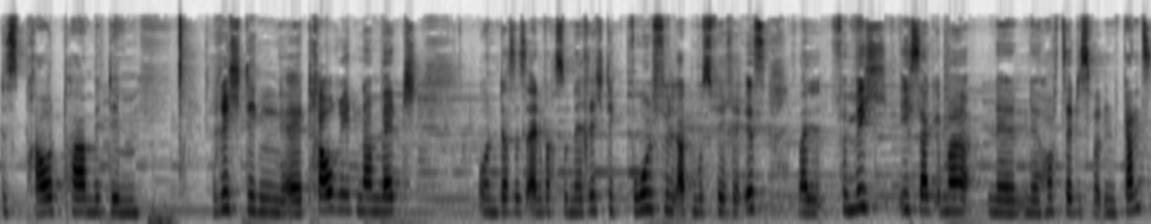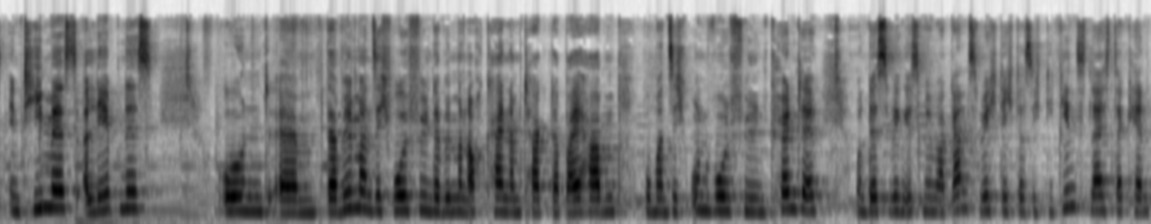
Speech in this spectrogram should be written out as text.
das Brautpaar mit dem richtigen äh, Trauredner match und dass es einfach so eine richtig Wohlfühlatmosphäre ist, weil für mich, ich sage immer, eine, eine Hochzeit ist ein ganz intimes Erlebnis und ähm, da will man sich wohlfühlen, da will man auch keinen am Tag dabei haben, wo man sich unwohl fühlen könnte. Und deswegen ist mir mal ganz wichtig, dass ich die Dienstleister kenne,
